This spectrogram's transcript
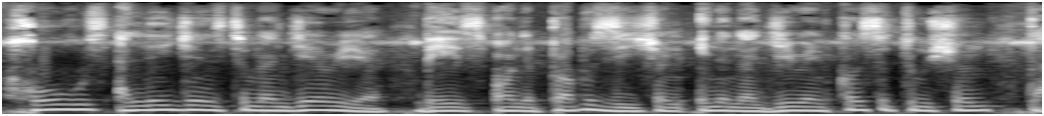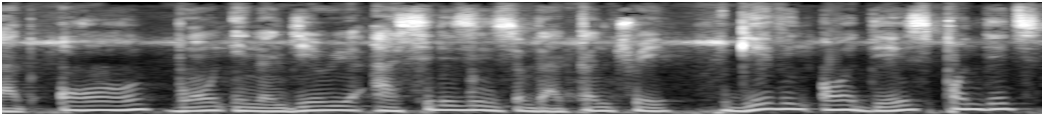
holds allegiance to Nigeria based on the proposition in the Nigerian constitution that all born in Nigeria are citizens of that country. Given all this, pundits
